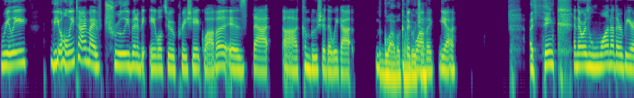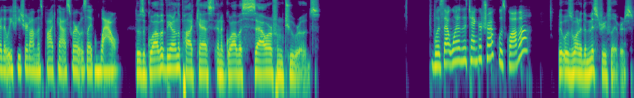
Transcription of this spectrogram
really, the only time I've truly been able to appreciate guava is that uh kombucha that we got. The guava kombucha. The guava, yeah. I think And there was one other beer that we featured on this podcast where it was like, wow, There was a guava beer on the podcast and a guava sour from Two Roads. was that one of the tanker truck? Was guava? It was one of the mystery flavors.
